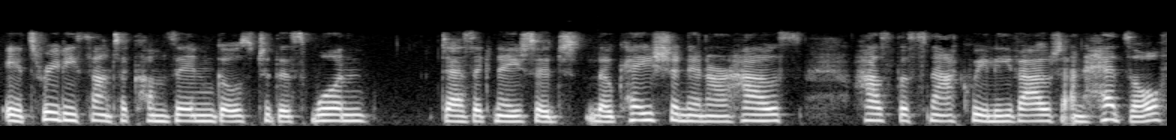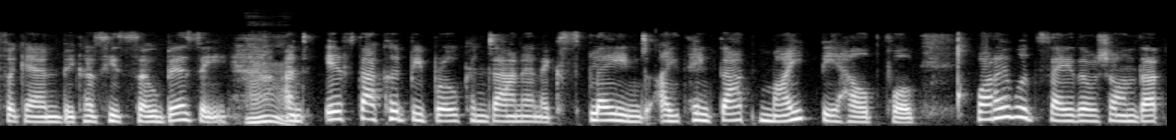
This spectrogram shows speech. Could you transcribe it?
It's really Santa comes in, goes to this one designated location in our house, has the snack we leave out, and heads off again because he's so busy. Mm. And if that could be broken down and explained, I think that might be helpful. What I would say, though, Sean, that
